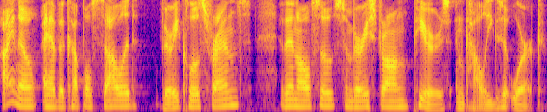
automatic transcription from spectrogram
I know I have a couple solid very close friends, and then also some very strong peers and colleagues at work.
